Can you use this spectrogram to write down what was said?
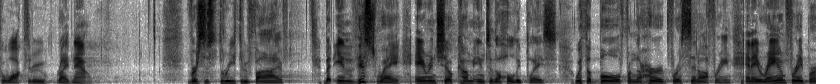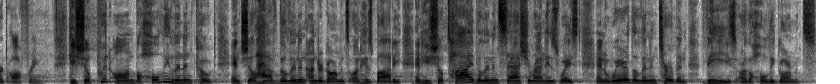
to walk through right now. Verses 3 through 5. But in this way, Aaron shall come into the holy place with a bull from the herd for a sin offering and a ram for a burnt offering. He shall put on the holy linen coat and shall have the linen undergarments on his body, and he shall tie the linen sash around his waist and wear the linen turban. These are the holy garments.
